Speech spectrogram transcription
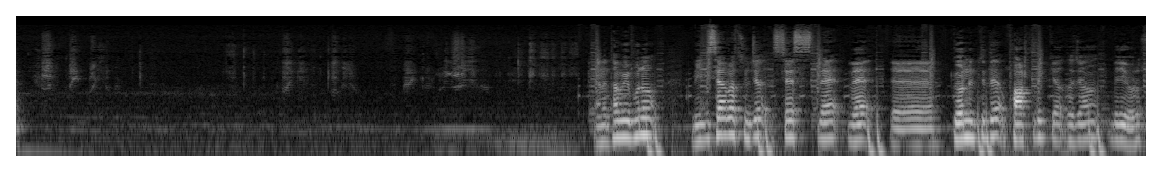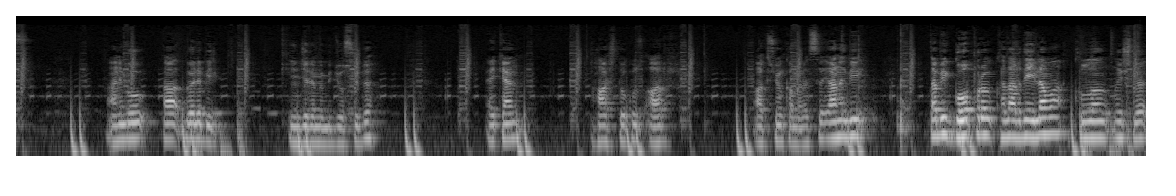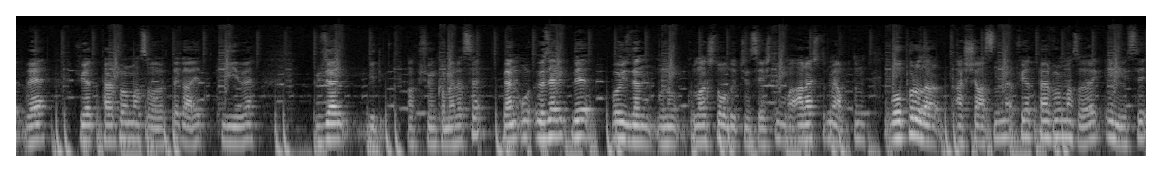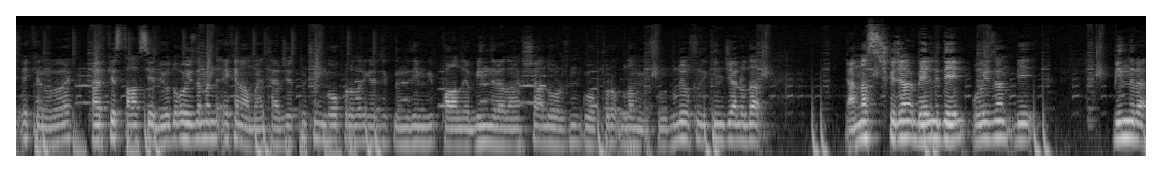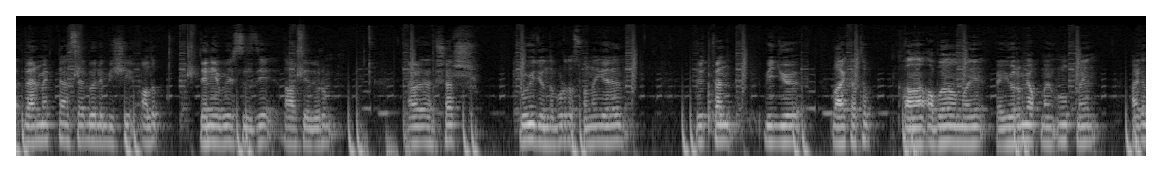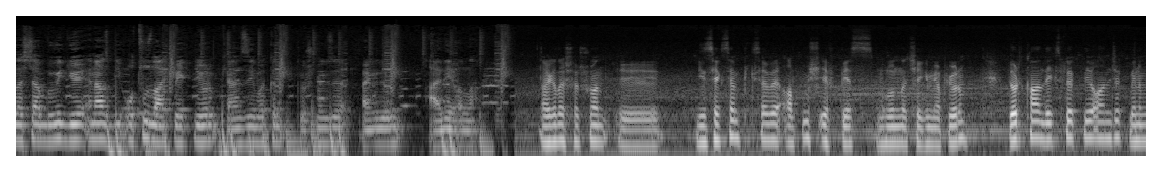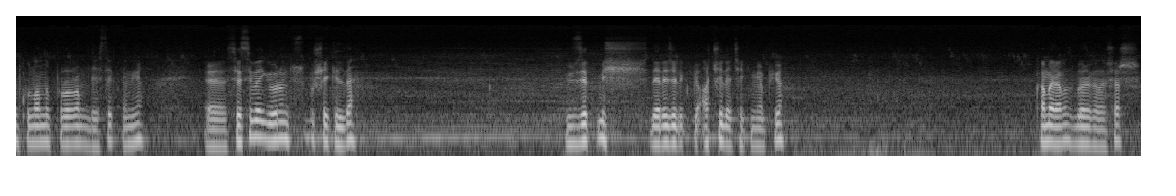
Yani tabii bunu bilgisayar atınca sesle ve e, görüntüde farklılık yapacağını biliyoruz. Hani bu da böyle bir inceleme videosuydu. Eken H9R aksiyon kamerası. Yani bir tabi GoPro kadar değil ama kullanışlı ve fiyat performans olarak da gayet iyi ve güzel bir aksiyon kamerası. Ben o özellikle o yüzden bunu kullanışlı olduğu için seçtim. Araştırma yaptım. GoPro'lar aşağısında fiyat performans olarak en iyisi Eken olarak herkes tavsiye ediyordu. O yüzden ben de Eken almayı tercih ettim. Çünkü GoPro'ları gerçekten dediğim gibi pahalı. 1000 liradan aşağı doğru GoPro bulamıyorsunuz. Buluyorsunuz ikinci el o da yani nasıl çıkacağı belli değil. O yüzden bir 1000 lira vermektense böyle bir şey alıp deneyebilirsiniz diye tavsiye ediyorum. Arkadaşlar bu videonun da burada sonuna gelelim. Lütfen videoyu like atıp kanala abone olmayı ve yorum yapmayı unutmayın. Arkadaşlar bu videoya en az bir 30 like bekliyorum. Kendinize iyi bakın. Görüşmek üzere. Ben gidiyorum. Hadi eyvallah. Arkadaşlar şu an e, 1080 piksel ve 60 fps modunda çekim yapıyorum. 4K destekliyor ancak benim kullandığım program desteklemiyor. E, sesi ve görüntüsü bu şekilde. 170 derecelik bir açıyla çekim yapıyor. Kameramız böyle arkadaşlar.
